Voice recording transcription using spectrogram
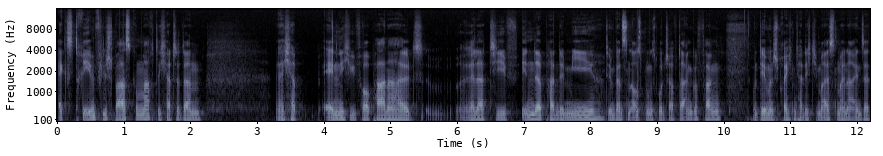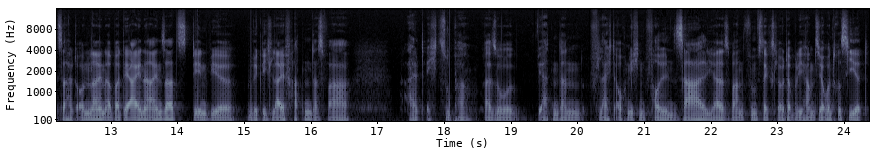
extrem viel Spaß gemacht. Ich hatte dann, ja, ich habe ähnlich wie Frau Paner halt relativ in der Pandemie dem ganzen Ausbildungsbotschafter angefangen und dementsprechend hatte ich die meisten meiner Einsätze halt online, aber der eine Einsatz, den wir wirklich live hatten, das war halt echt super. Also wir hatten dann vielleicht auch nicht einen vollen Saal, ja, es waren fünf, sechs Leute, aber die haben sich auch interessiert.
